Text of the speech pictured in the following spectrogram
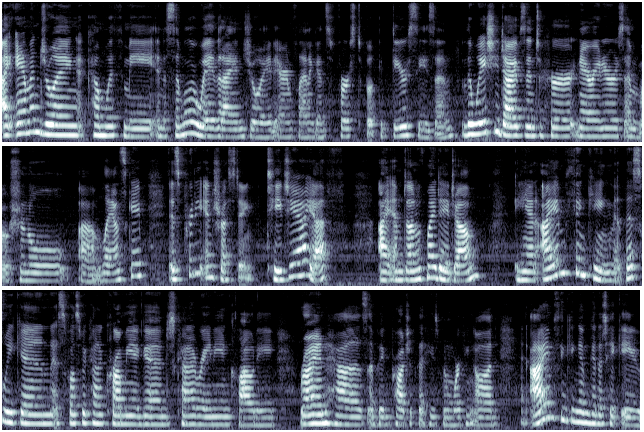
I am enjoying Come With Me in a similar way that I enjoyed Erin Flanagan's first book, Deer Season. The way she dives into her narrator's emotional um, landscape is pretty interesting. TGIF, I am done with my day job. And I am thinking that this weekend is supposed to be kind of crummy again, just kind of rainy and cloudy. Ryan has a big project that he's been working on, and I am thinking I'm going to take a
